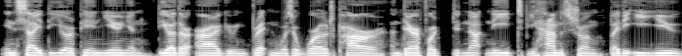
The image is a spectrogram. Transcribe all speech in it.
inside the European Union, the other arguing Britain was a world power and therefore did not need to be hamstrung by the EU.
